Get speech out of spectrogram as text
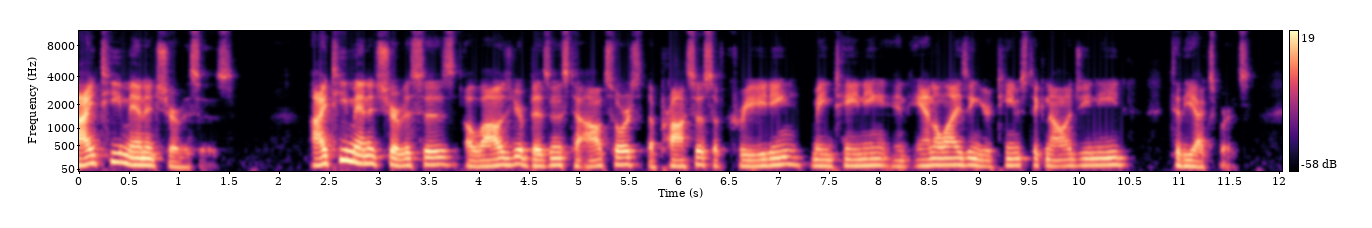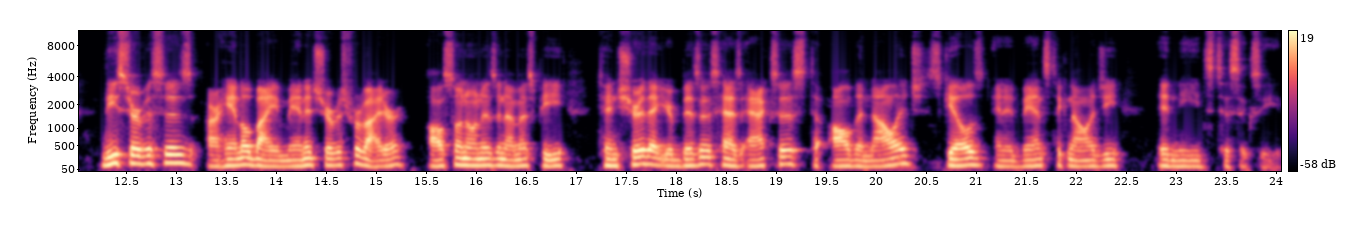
IT Managed Services. IT Managed Services allows your business to outsource the process of creating, maintaining, and analyzing your team's technology need to the experts. These services are handled by a managed service provider, also known as an MSP, to ensure that your business has access to all the knowledge, skills, and advanced technology it needs to succeed.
